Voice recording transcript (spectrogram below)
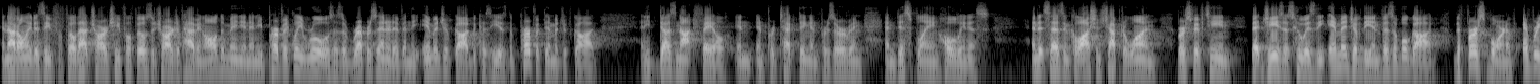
And not only does he fulfill that charge, he fulfills the charge of having all dominion, and he perfectly rules as a representative in the image of God because he is the perfect image of God. And he does not fail in, in protecting and preserving and displaying holiness. And it says in Colossians chapter 1, verse 15, that Jesus, who is the image of the invisible God, the firstborn of every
